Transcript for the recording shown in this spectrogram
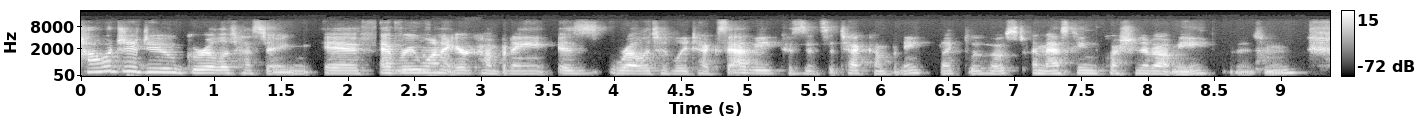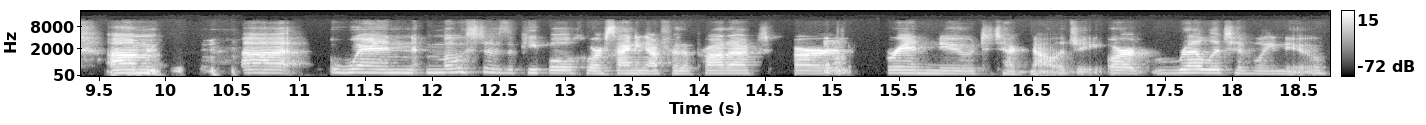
How would you do guerrilla testing if everyone at your company is relatively tech savvy because it's a tech company like Bluehost? I'm asking the question about me. Um, uh, when most of the people who are signing up for the product are brand new to technology or relatively new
